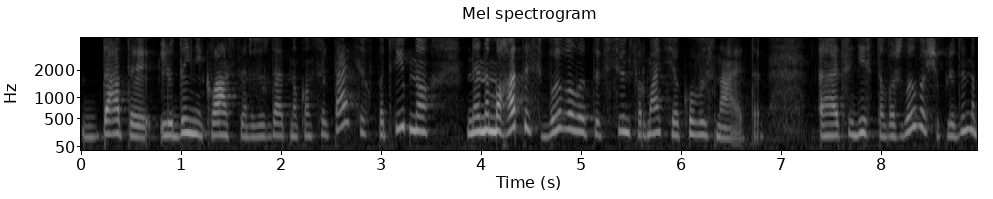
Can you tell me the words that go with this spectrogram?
дати людині класний результат на консультаціях, потрібно не намагатись вивалити всю інформацію, яку ви знаєте. Е, Це дійсно важливо, щоб людина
